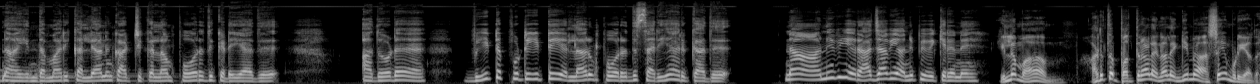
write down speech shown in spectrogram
நான் இந்த மாதிரி கல்யாணம் காட்சிக்கெல்லாம் போறது கிடையாது. அதோட வீட்டை பூட்டிக்கிட்டு எல்லாரும் போறது சரியா இருக்காது. நான் அனுவியும் ராஜாவையும் அனுப்பி வைக்கிறேனே. இல்லம்மா அடுத்த பத்து நாள் என்னால எங்கேயுமே அசைய முடியாது.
